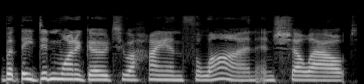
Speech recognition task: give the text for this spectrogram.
But they didn't want to go to a high-end salon and shell out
